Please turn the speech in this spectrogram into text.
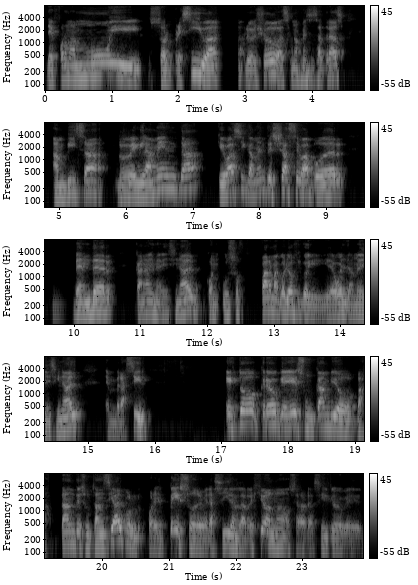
De forma muy sorpresiva, creo yo, hace unos meses atrás, Anvisa reglamenta que básicamente ya se va a poder vender cannabis medicinal con uso farmacológico y de vuelta medicinal en Brasil. Esto creo que es un cambio bastante sustancial por, el peso de Brasil en la región, ¿no? O sea, Brasil creo que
